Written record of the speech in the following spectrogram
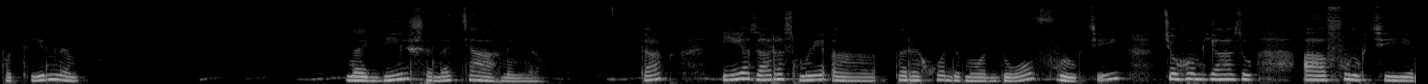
потрібне найбільше натягнення. Так? І зараз ми е, переходимо до функції цього м'язу, а функції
